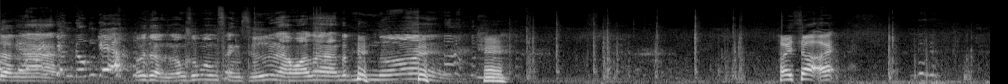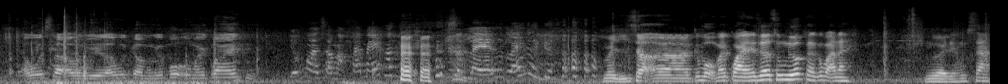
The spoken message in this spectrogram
tưởng là chân đúng kìa. Tôi tưởng ông Dũng ông sành sứ nào hóa ra là đất nung thôi. Hơi sợ ấy. Ông ấy sợ bởi vì là ông ấy cầm cái bộ máy quay. Dũng ơi sao mặt tái mét hết vậy? Xinh lè xinh lé rồi kìa. Mình chỉ sợ à, cái bộ máy quay nó rớt xuống nước thôi các bạn này. Người thì không sao.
